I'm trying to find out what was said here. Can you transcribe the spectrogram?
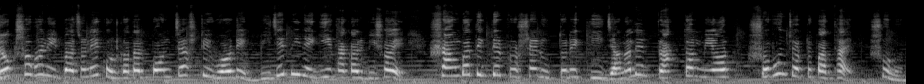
লোকসভা নির্বাচনে কলকাতার পঞ্চাশটি ওয়ার্ডে বিজেপির এগিয়ে থাকার বিষয়ে সাংবাদিকদের প্রশ্নের উত্তরে কি জানালেন প্রাক্তন মেয়র শোভন চট্টোপাধ্যায়? শুনুন।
